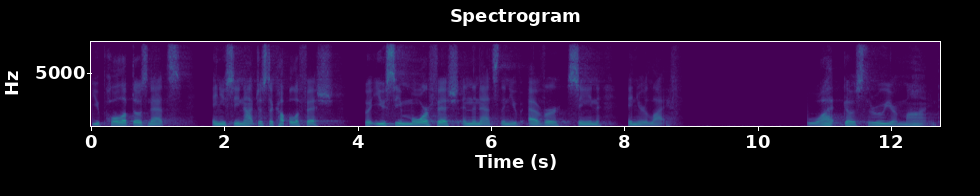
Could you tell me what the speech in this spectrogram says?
you pull up those nets and you see not just a couple of fish, but you see more fish in the nets than you've ever seen in your life. What goes through your mind?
